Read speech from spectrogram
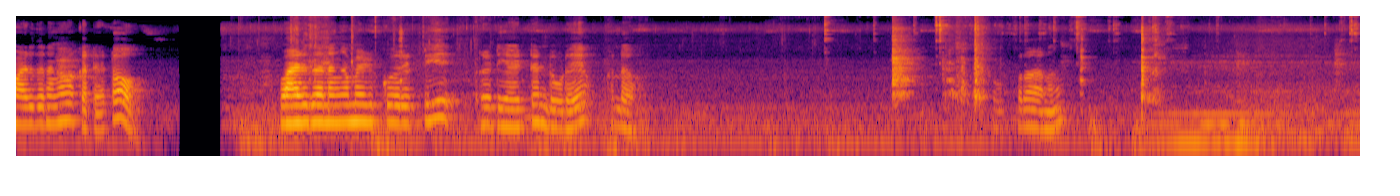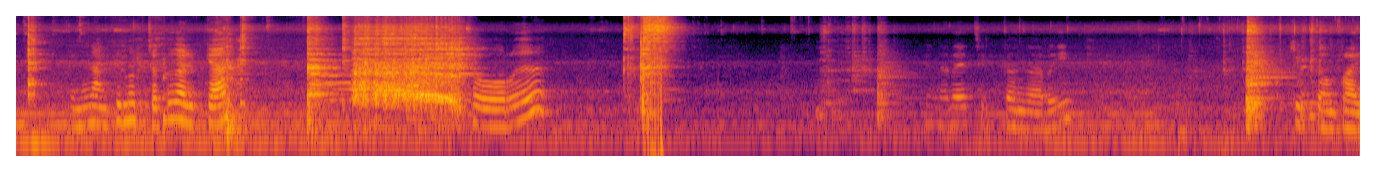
വഴുതനങ്ങ വെക്കട്ടെ കേട്ടോ. വഴുതനങ്ങ മെഴുക്കുരട്ടി റെഡിയായിട്ടുണ്ട് ഇവിടെ. കണ്ടോ? സൂപ്പറാണ്. പിന്നെ ഞങ്ങൾക്ക് ഇന്ന് ഉച്ചയ്ക്ക് കഴിക്കാൻ ചോറ്. പിന്നെ ചിക്കൻ കറി. ചിക്കൻ ഫ്രൈ.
